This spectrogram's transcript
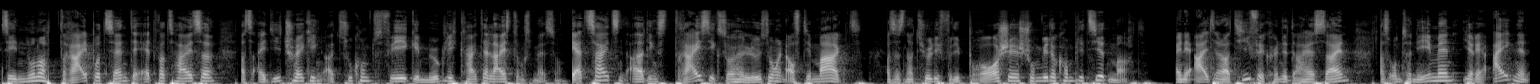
sehen nur noch 3% der Advertiser das ID-Tracking als zukunftsfähige Möglichkeit der Leistungsmessung. Derzeit sind allerdings 30 solcher Lösungen auf dem Markt, was es natürlich für die Branche schon wieder kompliziert macht. Eine Alternative könnte daher sein, dass Unternehmen ihre eigenen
